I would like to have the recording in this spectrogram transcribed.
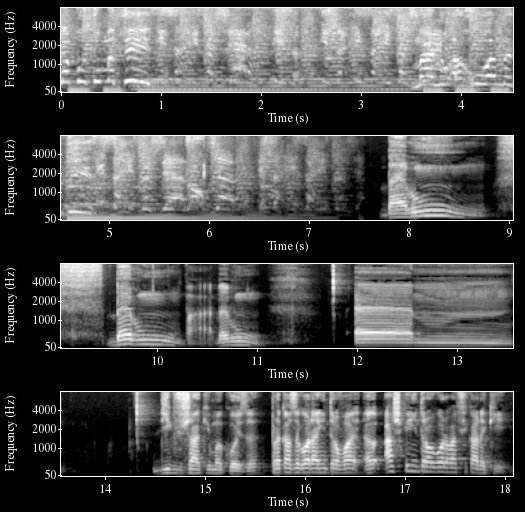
exagera Meu puto me diz Exagera, exagera, exagera Mano, a rua me diz Exagera, Babum! Babum, pá, babum. Um, Digo-vos já aqui uma coisa. Por acaso agora a intro vai. Acho que a intro agora vai ficar aqui.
